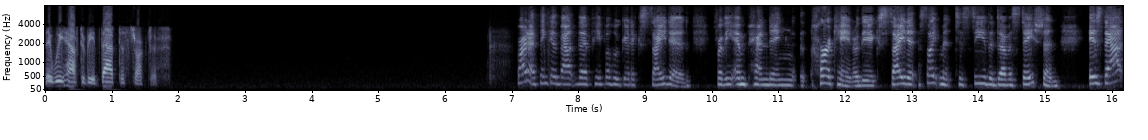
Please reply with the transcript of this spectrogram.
that we have to be that destructive? Right. I think about the people who get excited for the impending hurricane or the excited excitement to see the devastation. Is that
